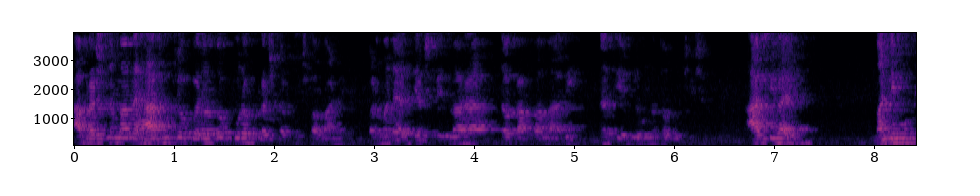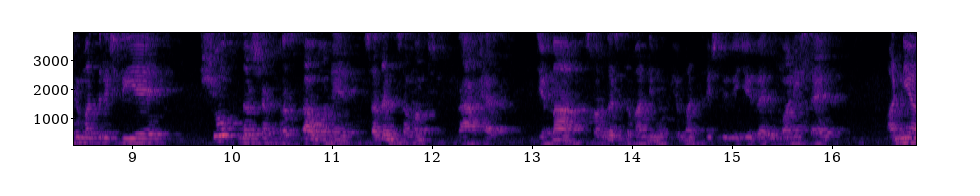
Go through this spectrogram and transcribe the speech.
આ પ્રશ્નમાં મેં હાથ ઊંચો કર્યો હતો પૂરક પ્રશ્ન પૂછવા માટે પણ મને અધ્યક્ષશ્રી દ્વારા તક આપવામાં આવી નથી એટલે હું નહોતો પૂછી શક્યો. આ સિવાય, માનનીય મુખ્યમંત્રીશ્રીએ શોક દર્શક પ્રસ્તાવોને સદન સમક્ષ રાખ્યા હતા. જેમાં સ્વર્ગસ્થ માનનીય મુખ્યમંત્રી શ્રી વિજયભાઈ રૂપાણી સાહેબ, અન્ય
